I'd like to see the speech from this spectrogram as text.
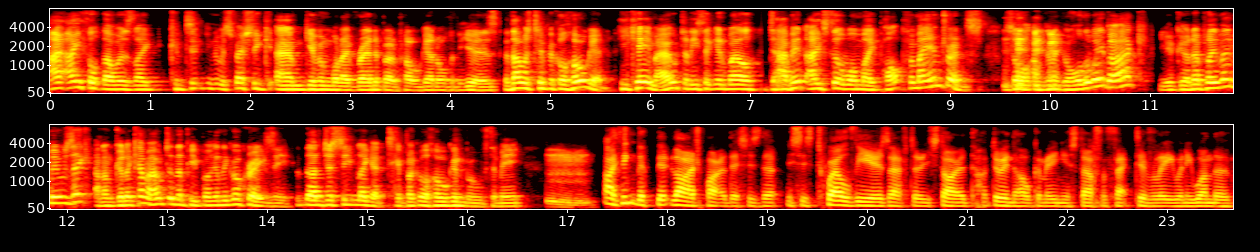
I, I thought that was like, especially um, given what I've read about Hogan over the years, that that was typical Hogan. He came out and he's thinking, well, damn it, I still want my pop for my entrance. So I'm going to go all the way back. You're going to play my music and I'm going to come out and the people are going to go crazy. That just seemed like a typical Hogan move to me. Hmm. I think the, the large part of this is that this is 12 years after he started doing the Hulkamania stuff effectively when he won the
